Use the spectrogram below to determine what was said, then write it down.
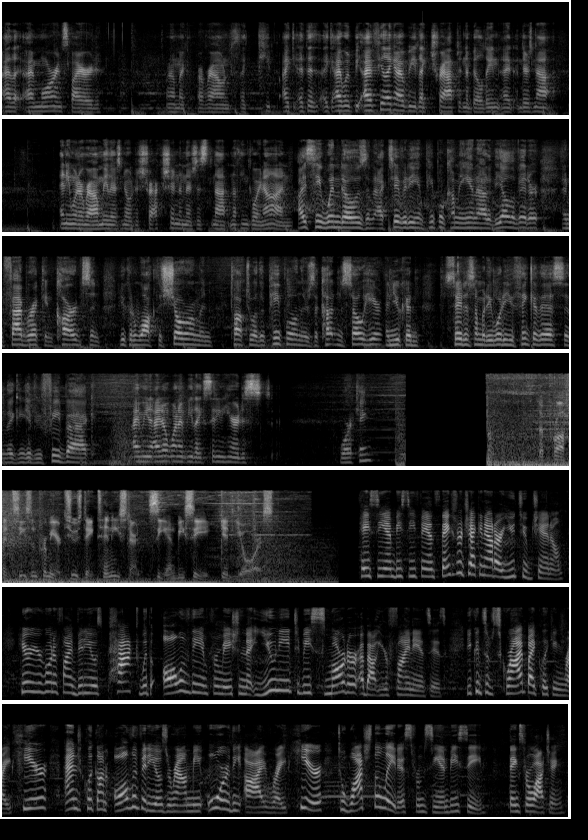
I, I'm more inspired when I'm like around like people. I, I- like I would be. I feel like I would be like trapped in a building. I, there's not anyone around me. There's no distraction, and there's just not nothing going on. I see windows and activity and people coming in out of the elevator and fabric and carts and you can walk the showroom and talk to other people and there's a cut and sew here and you can say to somebody, what do you think of this? And they can give you feedback. I mean, I don't want to be like sitting here just. Working? Profit season premiere Tuesday 10 Eastern. CNBC. Get yours. Hey CNBC fans, thanks for checking out our YouTube channel. Here you're going to find videos packed with all of the information that you need to be smarter about your finances. You can subscribe by clicking right here and click on all the videos around me or the eye right here to watch the latest from CNBC. Thanks for watching.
